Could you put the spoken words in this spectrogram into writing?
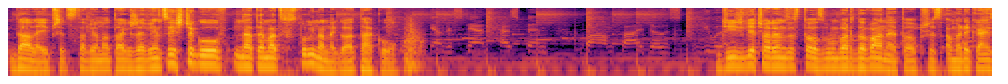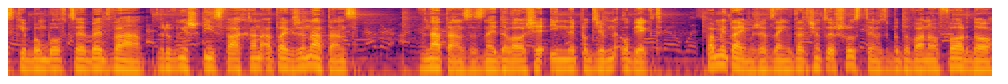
Dalej przedstawiono także więcej szczegółów na temat wspominanego ataku. Dziś wieczorem zostało zbombardowane to przez amerykańskie bombowce B-2, również Isfahan, a także Natanz. W Natanz znajdował się inny podziemny obiekt. Pamiętajmy, że zanim w 2006 zbudowano Fordo,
